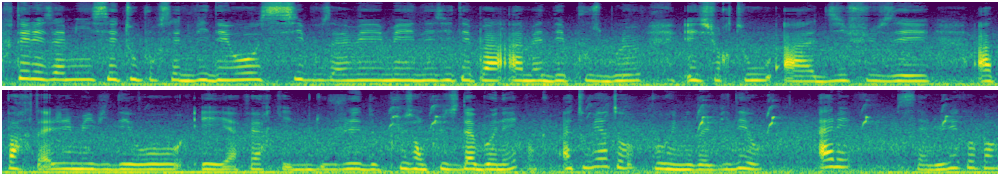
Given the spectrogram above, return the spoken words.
Écoutez les amis, c'est tout pour cette vidéo. Si vous avez aimé, n'hésitez pas à mettre des pouces bleus et surtout à diffuser, à partager mes vidéos et à faire qu'il y ait de plus en plus d'abonnés. Donc à tout bientôt pour une nouvelle vidéo. Allez, salut les copains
